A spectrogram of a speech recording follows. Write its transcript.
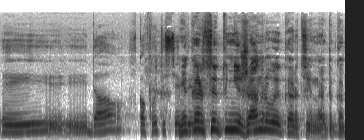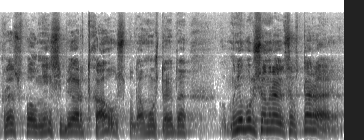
И, да, в какой-то степени. Мне кажется, это не жанровая картина, это как раз вполне себе артхаус, потому что это... Мне больше нравится вторая,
